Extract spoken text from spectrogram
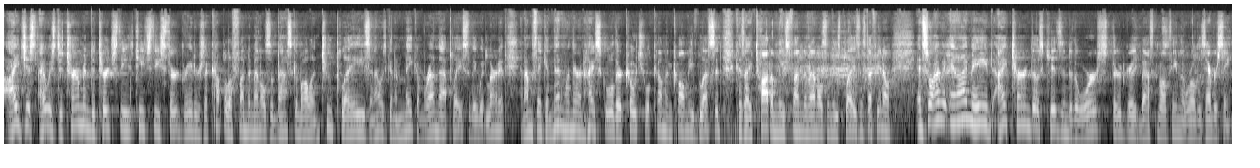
I just, I was determined to teach these, teach these third graders a couple of fundamentals of basketball in two plays, and I was going to make them run that play so they would learn it. And I'm thinking, then when they're in high school, their coach will come and call me blessed because I taught them these fundamentals and these plays and stuff, you know. And so I, and I made, I turned those kids into the worst third grade basketball team the world has ever seen.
